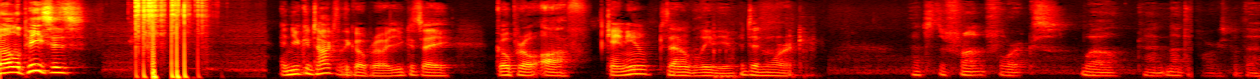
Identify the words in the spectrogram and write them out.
all the pieces. And you can talk to the GoPro. You can say GoPro off. Can you? Because I don't believe you. It didn't work. That's the front forks. Well, kind of, not the forks, but the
